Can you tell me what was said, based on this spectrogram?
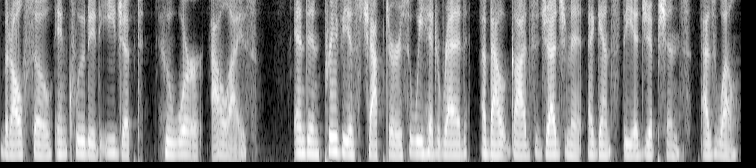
but also included Egypt, who were allies. And in previous chapters, we had read about God's judgment against the Egyptians as well.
